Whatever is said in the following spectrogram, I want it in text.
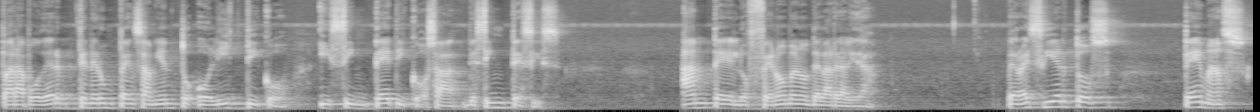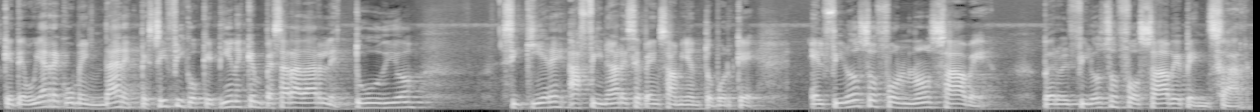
para poder tener un pensamiento holístico y sintético, o sea, de síntesis ante los fenómenos de la realidad. Pero hay ciertos temas que te voy a recomendar específicos que tienes que empezar a darle estudio, si quieres afinar ese pensamiento, porque el filósofo no sabe, pero el filósofo sabe pensar.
